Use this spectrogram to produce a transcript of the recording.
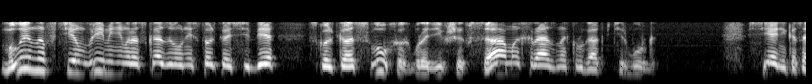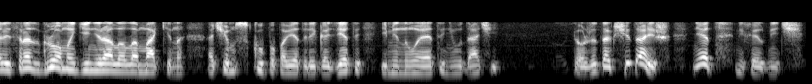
Млынов тем временем рассказывал не столько о себе, сколько о слухах, бродивших в самых разных кругах Петербурга. Все они касались разгрома генерала Ломакина, о чем скупо поведали газеты, именуя это неудачей. Тоже так считаешь? Нет, Михаил Дмитриевич,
